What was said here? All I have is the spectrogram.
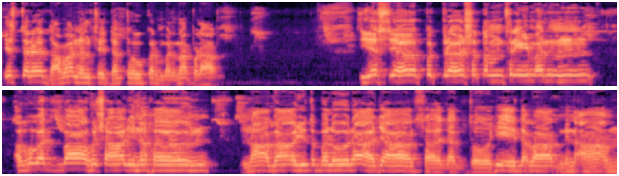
इस तरह दावानल से दग्ध होकर मरना पड़ा। यस्य पुत्र शतम श्रीमन अभवद बाहुशालिन नागायुत बलो राजा सदग्धो ही दवाग्निनाम।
